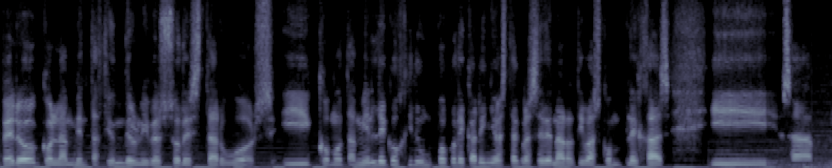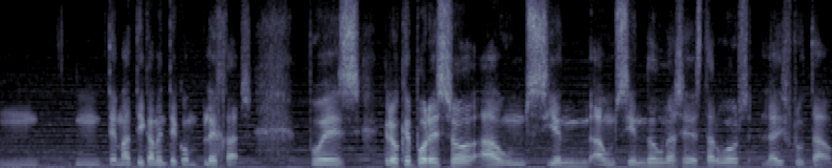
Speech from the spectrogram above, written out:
pero con la ambientación del universo de Star Wars y como también le he cogido un poco de cariño a esta clase de narrativas complejas y o sea, mm, mm, temáticamente complejas, pues creo que por eso, aun siendo, una serie de Star Wars, la he disfrutado.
